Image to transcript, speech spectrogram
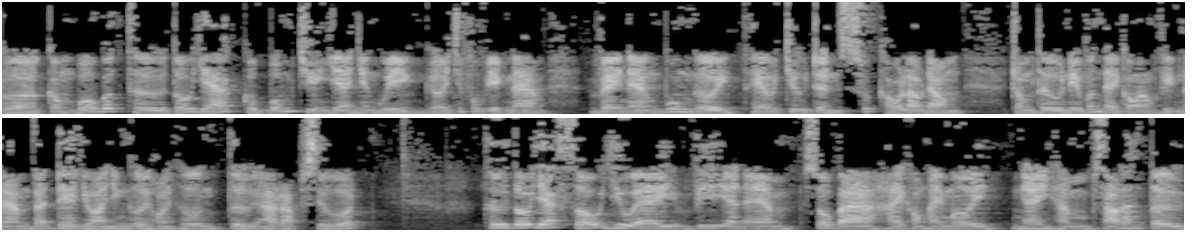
vừa công bố bức thư tố giác của bốn chuyên gia nhân quyền gửi chính phủ Việt Nam về nạn buôn người theo chương trình xuất khẩu lao động. Trong thư nêu vấn đề công an Việt Nam đã đe dọa những người hồi hương từ Ả Rập Xê Út. Thư tố giác số UAVNM số 3 2020 ngày 26 tháng 4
